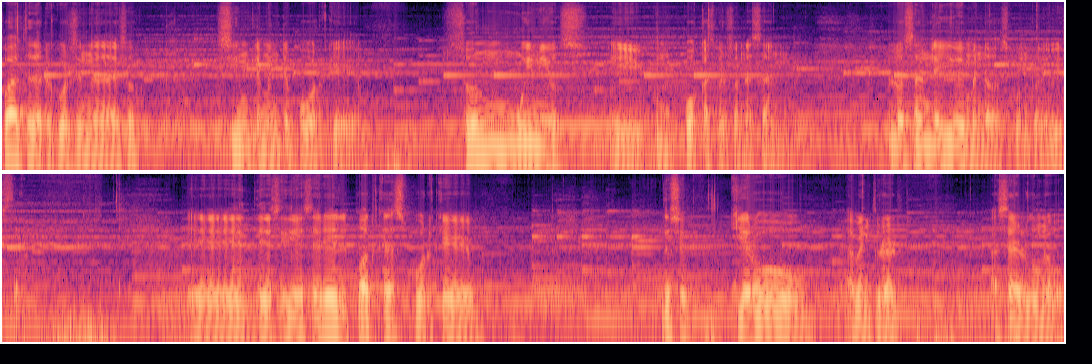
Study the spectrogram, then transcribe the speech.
falta de recursos ni nada de eso, simplemente porque son muy míos y pocas personas han, los han leído y me han dado su punto de vista. Eh, decidí hacer el podcast porque, no sé, quiero aventurar, hacer algo nuevo.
